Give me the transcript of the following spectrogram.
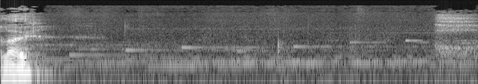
Hello? Oh,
